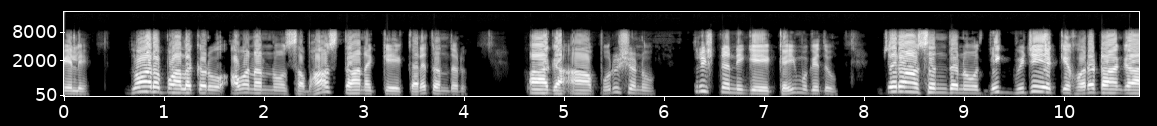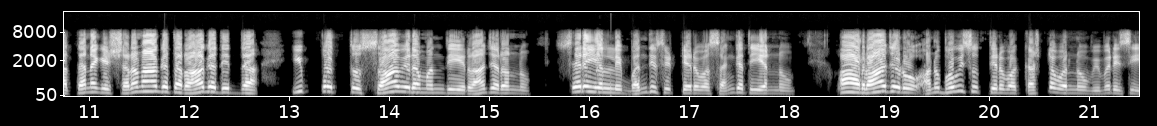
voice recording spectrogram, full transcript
ಮೇಲೆ ದ್ವಾರಪಾಲಕರು ಅವನನ್ನು ಸಭಾಸ್ಥಾನಕ್ಕೆ ಕರೆತಂದರು. ಆಗ ಆ ಪುರುಷನು ಕೃಷ್ಣನಿಗೆ ಕೈಮುಗಿದು ಜರಾಸಂದನು ದಿಗ್ವಿಜಯಕ್ಕೆ ಹೊರಟಾಗ ತನಗೆ ಶರಣಾಗತರಾಗದಿದ್ದ ಇಪ್ಪತ್ತು ಸಾವಿರ ಮಂದಿ ರಾಜರನ್ನು ಸೆರೆಯಲ್ಲಿ ಬಂಧಿಸಿಟ್ಟಿರುವ ಸಂಗತಿಯನ್ನು ಆ ರಾಜರು ಅನುಭವಿಸುತ್ತಿರುವ ಕಷ್ಟವನ್ನು ವಿವರಿಸಿ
